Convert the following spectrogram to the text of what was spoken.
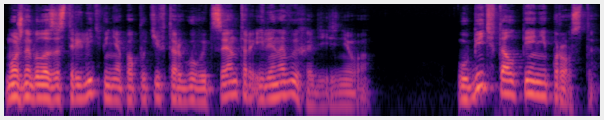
Можно было застрелить меня по пути в торговый центр или на выходе из него. Убить в толпе непросто.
